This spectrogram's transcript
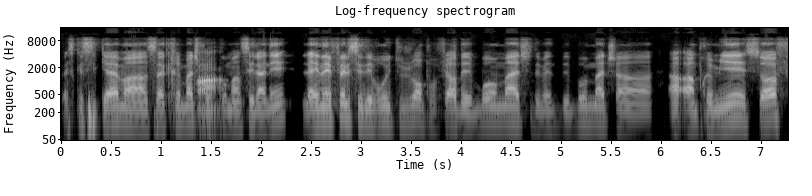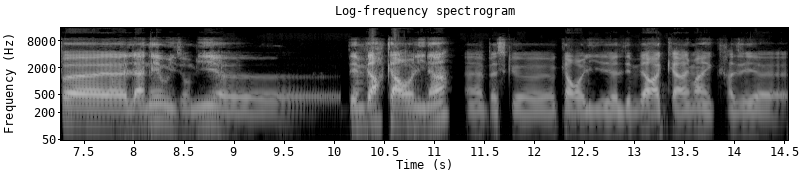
parce que c'est quand même un sacré match pour Ah. commencer l'année. La NFL se débrouille toujours pour faire des bons matchs, de mettre des bons matchs en, en- en premier, sauf euh, l'année où ils ont mis euh, Denver Carolina, hein, parce que Caroli- Denver a carrément écrasé. euh,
